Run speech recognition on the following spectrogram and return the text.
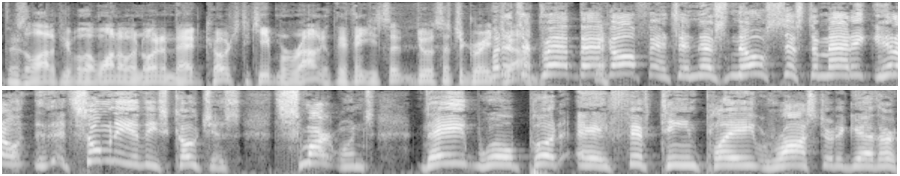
there's a lot of people that want to anoint him the head coach to keep him around because they think he's doing such a great but job. But it's a grab bag offense, and there's no systematic. You know, so many of these coaches, smart ones, they will put a 15 play roster together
